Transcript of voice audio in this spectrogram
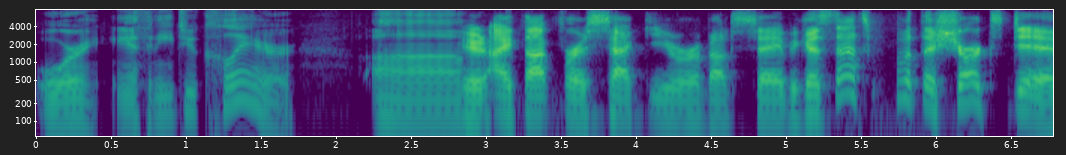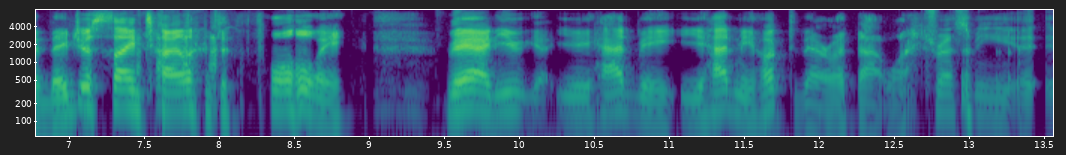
or Anthony Duclair. Um, Dude, I thought for a sec you were about to say because that's what the Sharks did. They just signed Tyler Toffoli. Man, you you had me you had me hooked there with that one. trust me, uh,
